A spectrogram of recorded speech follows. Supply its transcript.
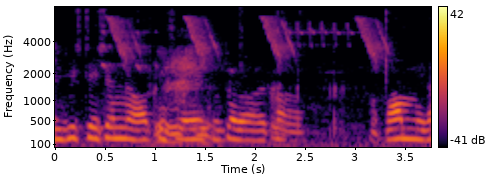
రిజిస్ట్రేషన్ ఆఫీస్ ఫామ్ మీద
